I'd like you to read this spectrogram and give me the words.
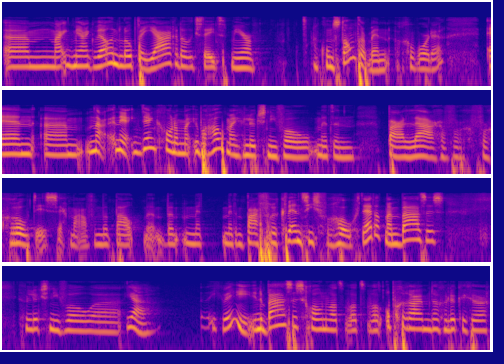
Um, maar ik merk wel in de loop der jaren dat ik steeds meer constanter ben geworden. En um, nou, nee, ik denk gewoon dat mijn, überhaupt mijn geluksniveau met een paar lagen ver, vergroot is, zeg maar. Of een bepaald, met, met een paar frequenties verhoogd. Hè? Dat mijn basis geluksniveau, uh, ja, ik weet niet, in de basis gewoon wat, wat, wat opgeruimder, gelukkiger.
